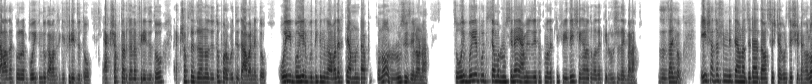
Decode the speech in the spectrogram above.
আলাদা করে বই কিন্তু আমাদেরকে ফ্রি দিত। এক সপ্তাহের জন্য ফ্রি দিত। এক সপ্তাহের জন্য দিত, পরবর্তীতে আবার নিত। ওই বইয়ের প্রতি কিন্তু আমাদের তেমনটা কোনো রুচি ছিল না। তো ওই বইয়ের প্রতি তেমন রুচি নাই। আমি যদি এটা তোমাদেরকে ফ্রি দিই সেখানে তোমাদেরকে রুচি থাকবে না। যাই হোক, এই সাজেশনটিতে আমরা যেটা দেওয়ার চেষ্টা করছি সেটা হলো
